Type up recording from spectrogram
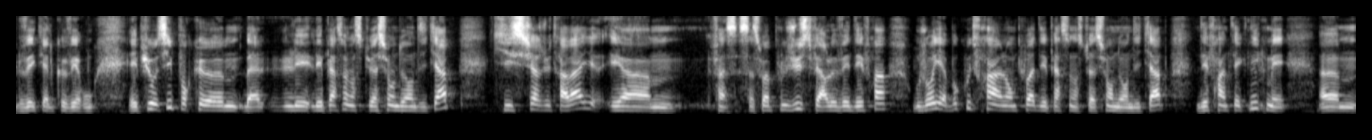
lever quelques verrous. Et puis aussi pour que ben, les, les personnes en situation de handicap qui cherchent du travail aient un enfin, ça soit plus juste faire lever des freins. Aujourd'hui, il y a beaucoup de freins à l'emploi des personnes en situation de handicap, des freins techniques, mais euh,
